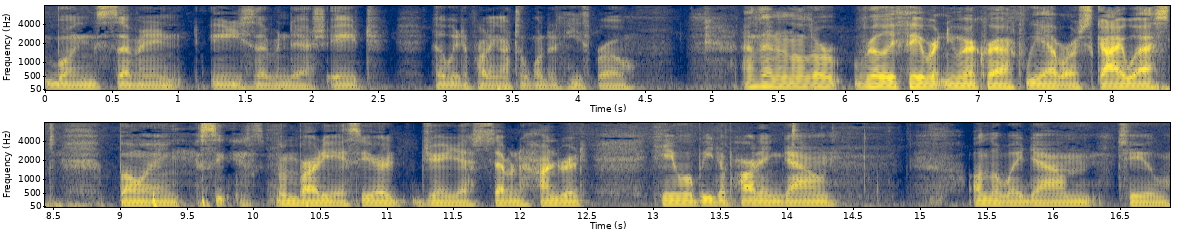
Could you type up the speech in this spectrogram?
Boeing 787-8. He'll be departing out to London Heathrow. And then another really favorite new aircraft, we have our SkyWest Boeing Bombardier CRJ 700. He will be departing down on the way down to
